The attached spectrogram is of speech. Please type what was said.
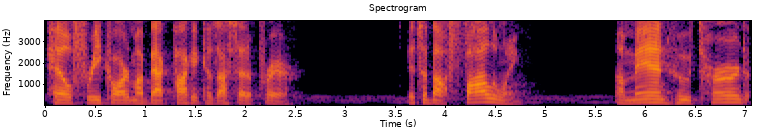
hell free card in my back pocket because I said a prayer. It's about following a man who turned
